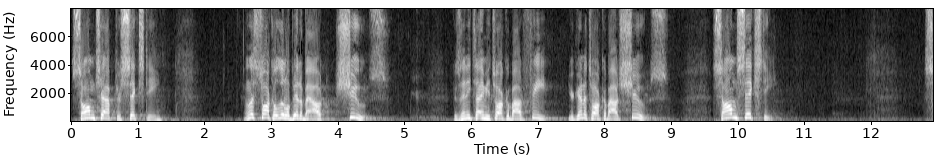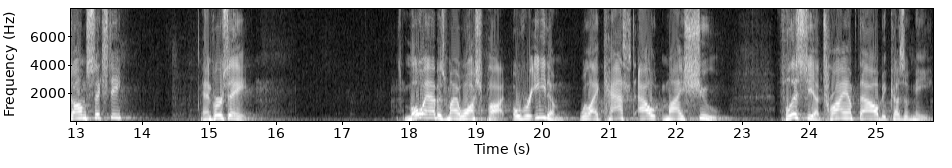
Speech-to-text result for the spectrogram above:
Psalm chapter 60. And let's talk a little bit about shoes. Because anytime you talk about feet, you're going to talk about shoes. Psalm 60. Psalm 60 and verse 8. Moab is my washpot. Over Edom will I cast out my shoe. Philistia, triumph thou because of me.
